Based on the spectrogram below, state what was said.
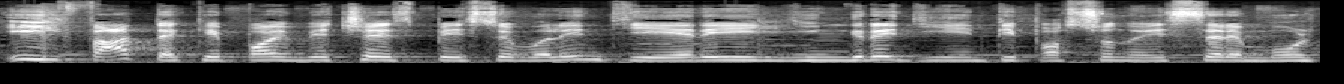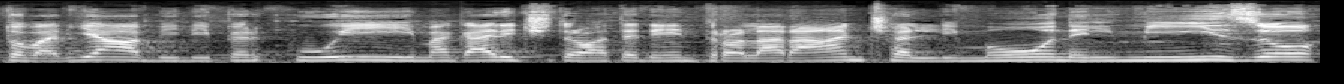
Il fatto è che poi invece spesso e volentieri gli ingredienti possono essere molto variabili, per cui magari ci trovate dentro l'arancia, il limone, il miso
